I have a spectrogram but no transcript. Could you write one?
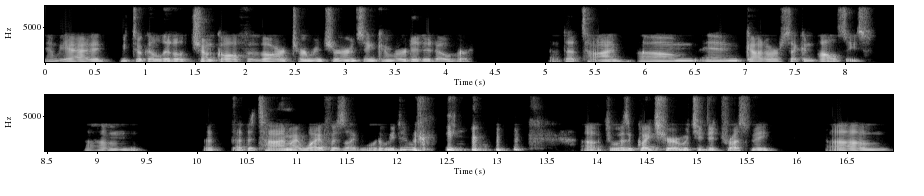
and we added, we took a little chunk off of our term insurance and converted it over at that time, um, and got our second policies. Um, at, at, the time, my wife was like, "What are we doing?" uh, she wasn't quite sure, but she did trust me. Um,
